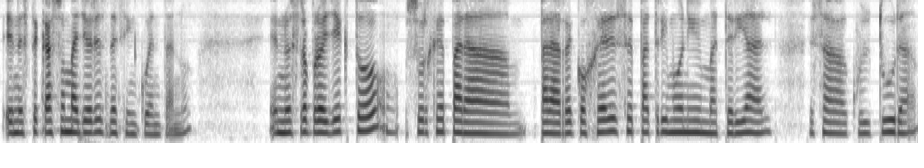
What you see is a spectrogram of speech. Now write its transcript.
En este caso mayores de 50, ¿no? En nuestro proyecto surge para, para recoger ese patrimonio inmaterial, esa cultura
